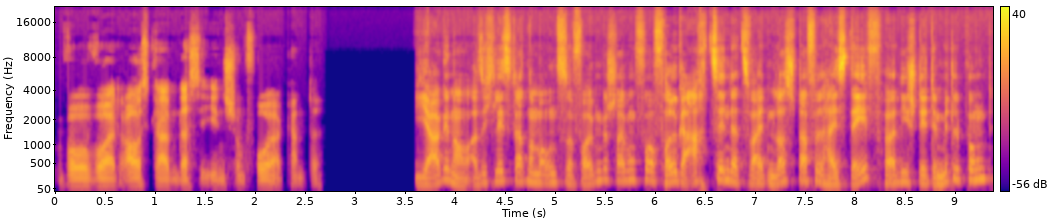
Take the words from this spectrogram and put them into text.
wo, wo halt rauskam, dass sie ihn schon vorher kannte. Ja, genau. Also ich lese gerade nochmal unsere Folgenbeschreibung vor. Folge 18 der zweiten Lost-Staffel heißt Dave. Hurley steht im Mittelpunkt.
